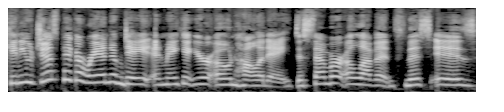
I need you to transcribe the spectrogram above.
Can you just pick a random date and make it your own holiday? December 11th. This is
